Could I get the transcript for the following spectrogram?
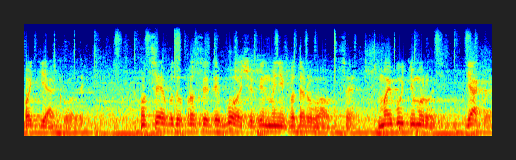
подякували. Оце я буду просити Бога, щоб він мені подарував це в майбутньому році. Дякую.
